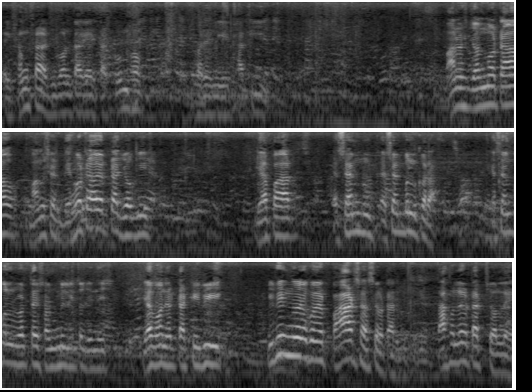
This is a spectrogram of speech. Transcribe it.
এই সংসার জীবনটাকে একটা কুম্ভক ঘরে নিয়ে থাকি। মানুষ জন্মটাও, মানুষের দেহটাও একটা যৌগিক ব্যাপার। অ্যাসেম্বল অ্যাসেম্বল করা। অ্যাসেম্বল বলতে সম্মিলিত জিনিস। যেমন একটা টিভি বিভিন্ন রকমের পার্টস আছে ওটার ভিতরে। তাহলে ওটা চলে।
